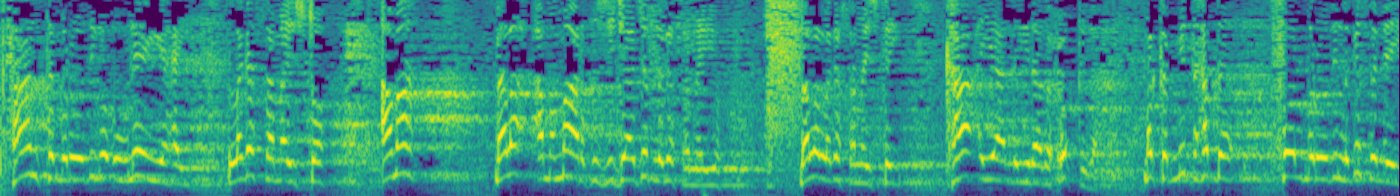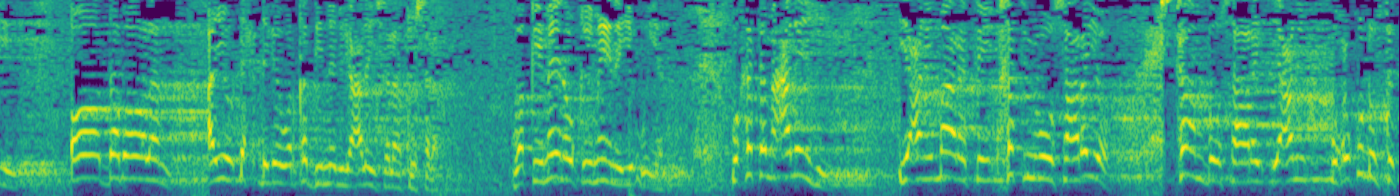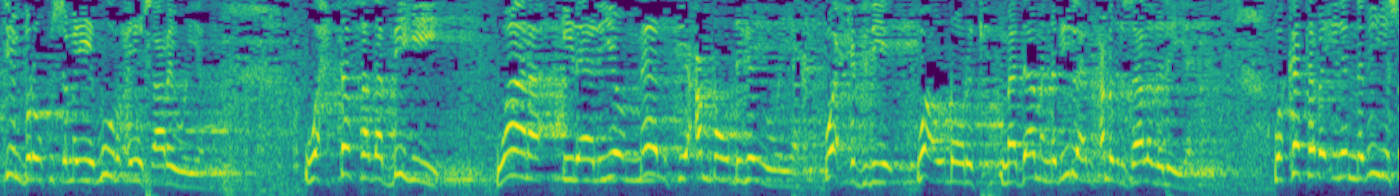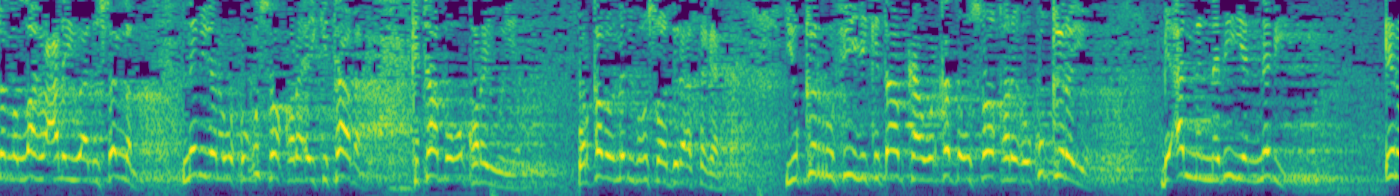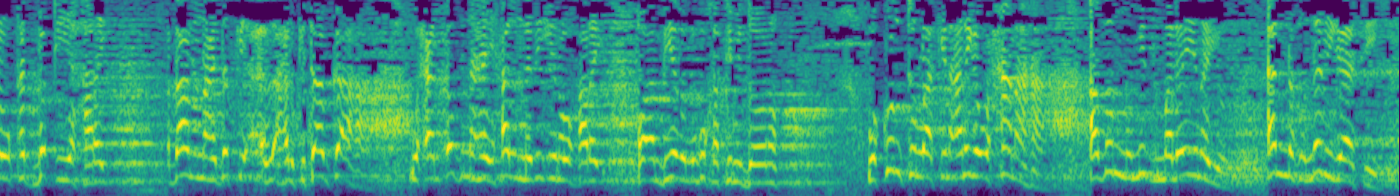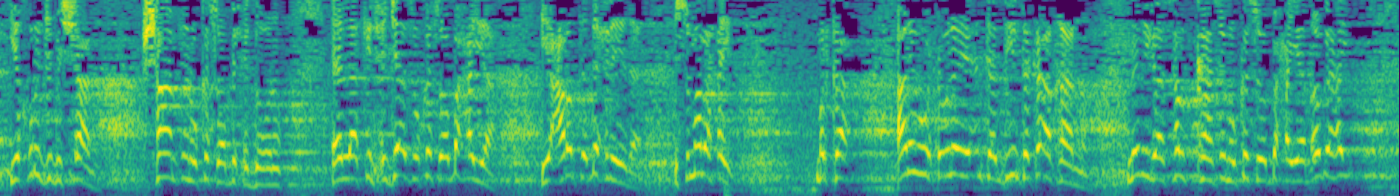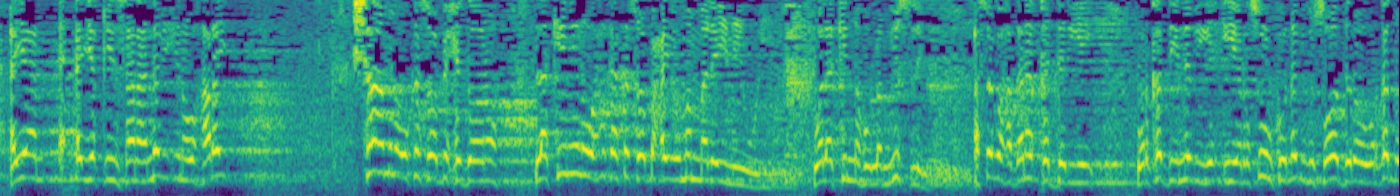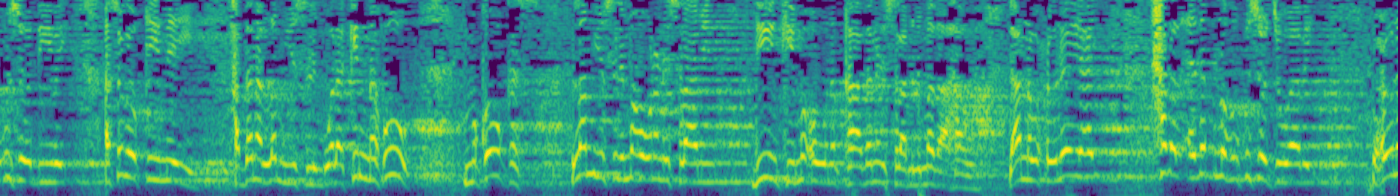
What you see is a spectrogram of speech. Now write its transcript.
faanta maroodiga uu leeyahay laga samaysto ama dhala ama maaragtay sijaajad laga sameeyo dhalo laga samaystay. Kaa ayaa la yidhahda xuqiga. Marka mid hadda fool maroodi laga sameeyey oo daboolan ayuu dhex dhigay warqadii nebiga calayhi salaatu wasalaam. Waa qiimayn oo qiimaynaya weeyaan. Wa khatama calayhi yacni maaragtay khatmi buu saarayo stam buu saaray. Yacni wuxuu ku dhuftay timbrow ku sameeyey muur ayuu saaray weeyaan waxtafada bihi waana ilaaliyo meel fiican buu dhigay weyaan waa xifdiyey waa uu dhowray maadaama nabiyulahi maxamed risaalada leeyahay wa kataba ila nabiyi sal allahu calayh waali wasalam nebigana wuxuu u soo qoray ay kitaaban kitaab buu u qoray weyaan warqaduu nebigu u soo diray asagana yuqiru fiihi kitaabkaa warqadda uu soo qoray uu ku inuu qad baqiya haray. Haddaanu nahay dadkii ahlu kitaab ka ahaa waxaan ognahay hal nebi inuu haray oo ambiyada lagu khatimi doono. Wa kuntu laakiin aniga waxaan ahaa adunnu mid malaynayo annahu nebigaasi yakhruju bishaam. Shaam inuu ka soo bixi doono. Ee laakiin xijaasuu ka soo baxaya iyo carabta dhexdeeda isma lahayn marka anigu wuxuu leeyahay intaan diinta ka aqaano nebigaas halkaas inuu ka soo baxayaan ogahay ayaan yaqiinsanaa nebi inuu haray shaamna uu ka soo bixi doono laakiin inuu halkaa ka soo baxayo uma malaynayn wey walaakinahu lam yuslim. Asagoo haddana qadariyey warqaddii nebiga iyo rasuulkuu nebigu soo diro warqadda u soo dhiibay asagoo qiimeeyey haddana lam yuslim. Walaakinahu muqawqas lam yuslim ma uunan islaamin diinkii ma uunan qaadanin islaamnimada ahaa wey lanna wuxuu leeyahay hadal adab lahu ku soo jawaabay. Wuxuu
